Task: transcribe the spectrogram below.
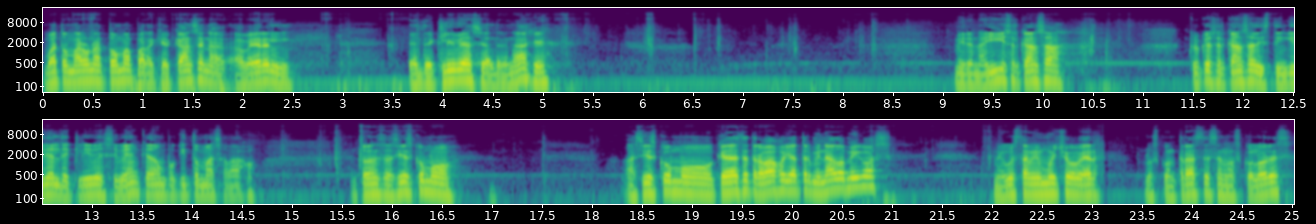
Voy a tomar una toma para que alcancen a, ver el, el declive hacia el drenaje. Miren, ahí se alcanza, creo que se alcanza a distinguir el declive. Si ven, queda un poquito más abajo. Entonces así es como Así es como queda este trabajo ya terminado, amigos. Me gusta a mí mucho ver los contrastes en los colores.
